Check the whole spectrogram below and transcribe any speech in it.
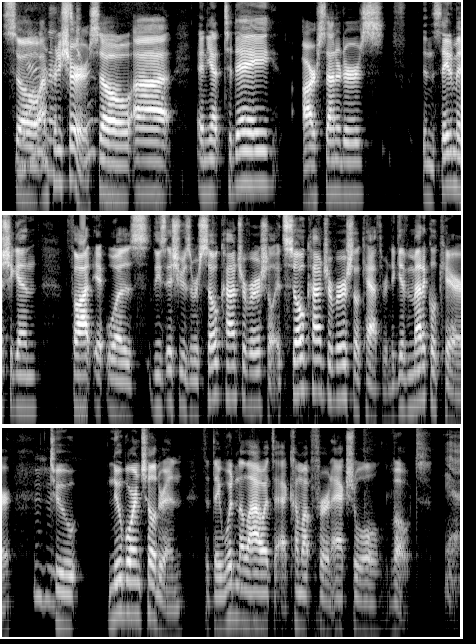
So Yeah, I'm pretty sure. true. So, uh, and yet today, our senators in the state of Michigan thought it was these issues were so controversial. It's so controversial, Catherine, to give medical care Mm-hmm. to newborn children that they wouldn't allow it to come up for an actual vote. Yeah.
